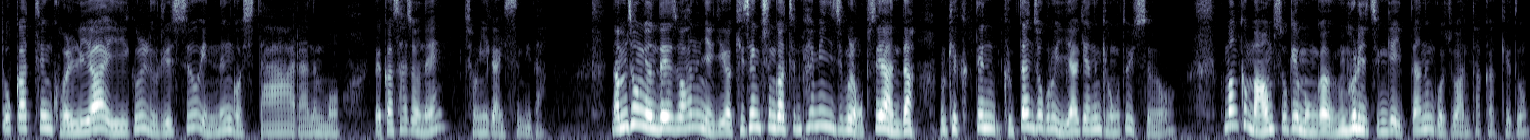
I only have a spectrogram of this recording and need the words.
똑같은 권리와 이익을 누릴 수 있는 것이다. 라는 뭐 백과사전에 정의가 있습니다. 남성연대에서 하는 얘기가 기생충 같은 페미니즘을 없애야 한다. 이렇게 극단, 극단적으로 이야기하는 경우도 있어요. 그만큼 마음속에 뭔가 응어리진 게 있다는 거죠. 안타깝게도.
